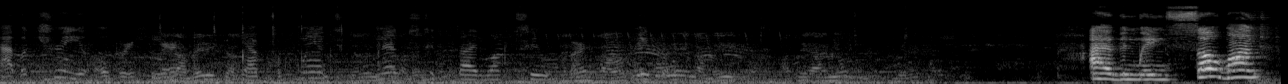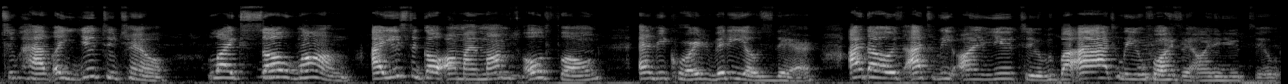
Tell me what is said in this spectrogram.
have a tree over here. We have a plant next to the sidewalk too. our I have been waiting so long to have a YouTube channel. Like so long. I used to go on my mom's old phone and record videos there. I thought it was actually on YouTube, but I actually wasn't on YouTube.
